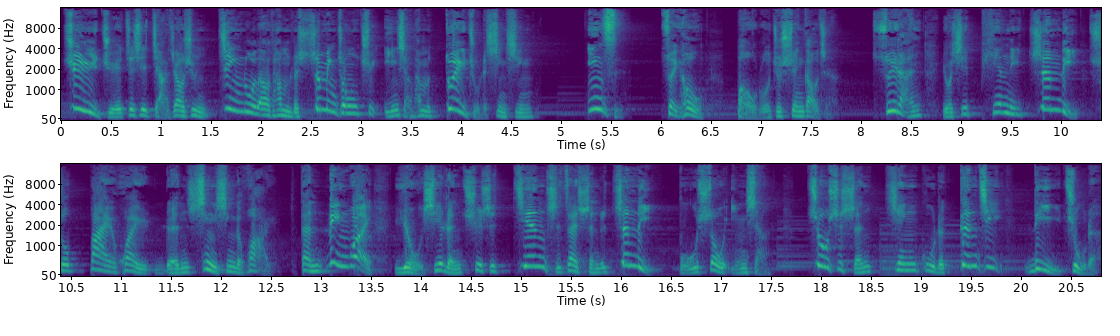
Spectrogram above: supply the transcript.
拒绝这些假教训进入到他们的生命中去，影响他们对主的信心。因此，最后保罗就宣告着：虽然有些偏离真理、说败坏人信心的话语，但另外有些人却是坚持在神的真理，不受影响。就是神坚固的根基立住了，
